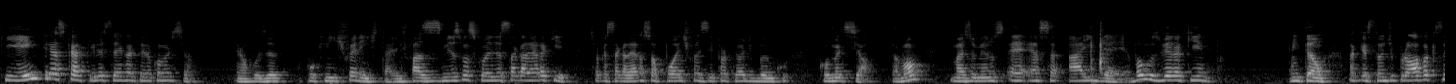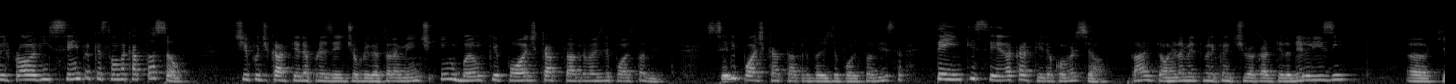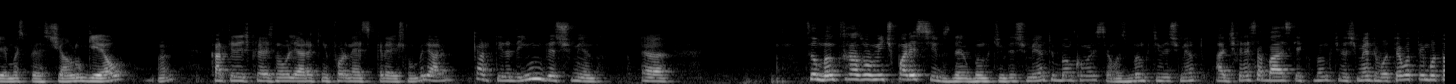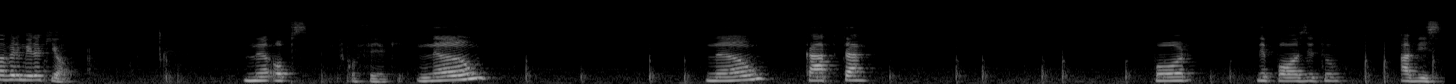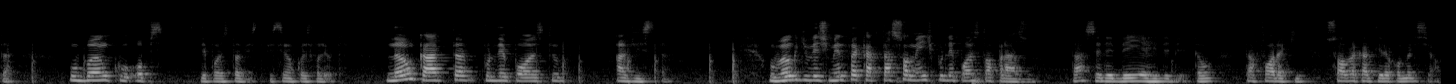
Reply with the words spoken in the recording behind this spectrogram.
que entre as carteiras tem a carteira comercial. É uma coisa um pouquinho diferente, tá? Ele faz as mesmas coisas dessa galera aqui, só que essa galera só pode fazer papel de banco comercial, tá bom? Mais ou menos é essa a ideia. Vamos ver aqui, então, a questão de prova. A questão de prova vem sempre a questão da captação. Tipo de carteira presente obrigatoriamente em um banco que pode captar através de depósito à vista. Se ele pode captar através de depósito à vista, tem que ser a carteira comercial, tá? Então, arrendamento mercantil é a carteira de leasing, uh, que é uma espécie de aluguel, né? Carteira de crédito imobiliário é quem fornece crédito imobiliário. Carteira de investimento uh, são bancos razoavelmente parecidos, né? O banco de investimento e o banco comercial. Mas o banco de investimento, a diferença básica é que o banco de investimento, eu vou até botar, botar vermelho aqui, ó. Não, ops, ficou feio aqui. Não, não capta por depósito à vista. O banco, ops, depósito à vista, pensei uma coisa e falei outra. Não capta por depósito à vista o banco de investimento vai captar somente por depósito a prazo, tá? CDB e RDB. Então, tá fora aqui, sobra a carteira comercial.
